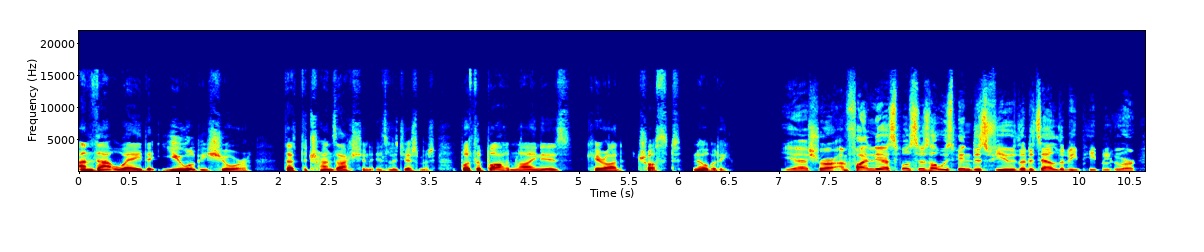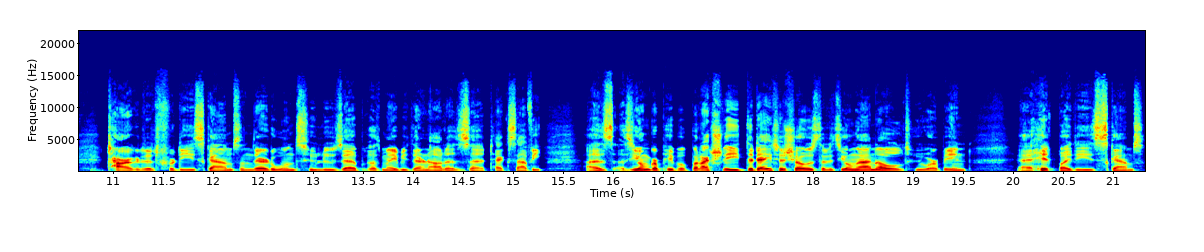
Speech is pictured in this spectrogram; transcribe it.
And that way that you will be sure that the transaction is legitimate. But the bottom line is, Ciarán, trust nobody. Yeah, sure. And finally, I suppose there's always been this view that it's elderly people who are targeted for these scams, and they're the ones who lose out because maybe they're not as uh, tech savvy as as younger people. But actually, the data shows that it's young and old who are being uh, hit by these scams.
